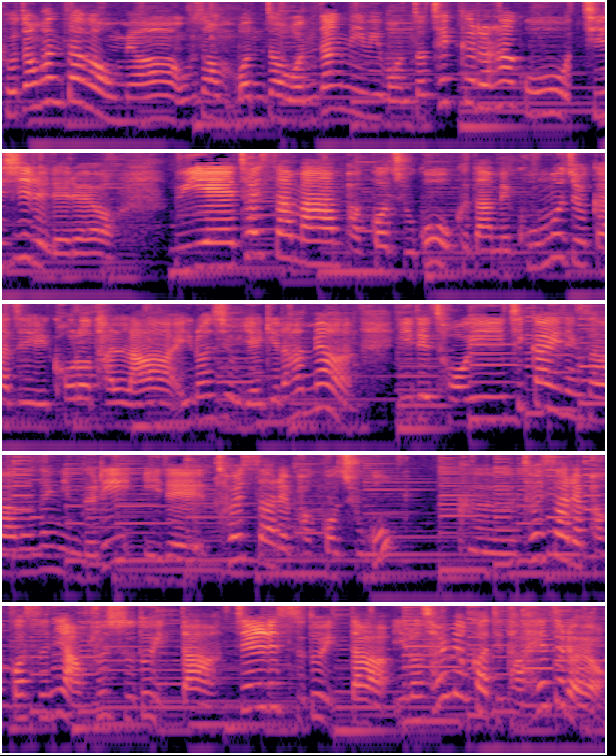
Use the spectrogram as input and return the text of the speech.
교정 환자가 오면 우선 먼저 원장님이 먼저 체크를 하고 지시를 내려요. 위에 철사만 바꿔주고 그 다음에 고무줄까지 걸어달라 이런 식으로 얘기를 하면 이제 저희 치과의생사 선생님들이 이제 철사를 바꿔주고 그 철사를 바꿨으니 아플 수도 있다, 찔릴 수도 있다 이런 설명까지 다 해드려요.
